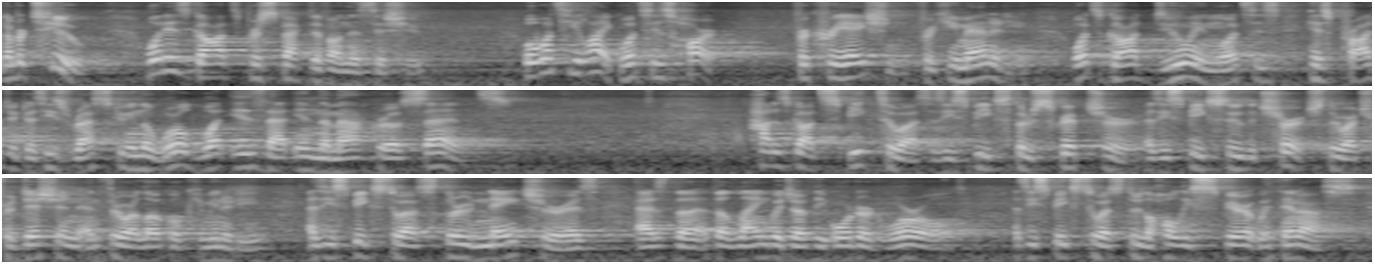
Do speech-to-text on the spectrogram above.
Number two, what is God's perspective on this issue? Well, what's He like? What's His heart for creation, for humanity? What's God doing? What's His, his project as He's rescuing the world? What is that in the macro sense? How does God speak to us as He speaks through Scripture, as He speaks through the church, through our tradition, and through our local community, as He speaks to us through nature, as, as the, the language of the ordered world, as He speaks to us through the Holy Spirit within us,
